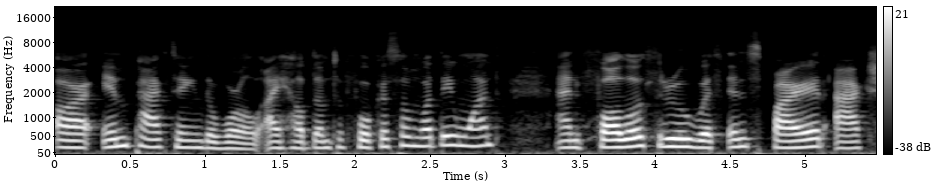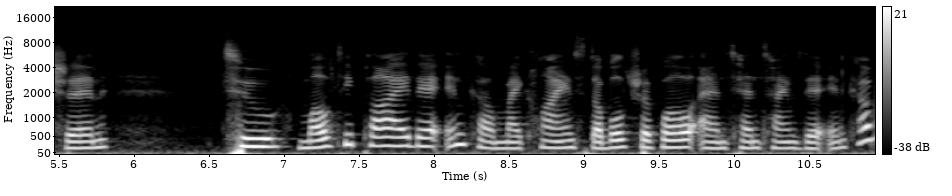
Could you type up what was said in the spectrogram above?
are impacting the world. I help them to focus on what they want and follow through with inspired action to multiply their income. My clients double, triple, and 10 times their income.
